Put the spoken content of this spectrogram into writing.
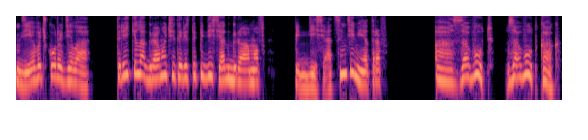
Девочку родила. Три килограмма четыреста пятьдесят граммов. 50 сантиметров. «А зовут, зовут как?» —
